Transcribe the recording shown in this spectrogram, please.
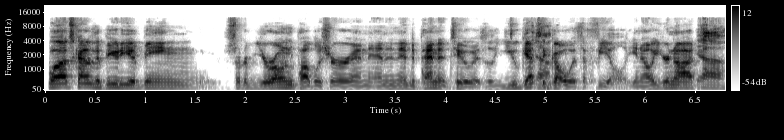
Well, that's kind of the beauty of being sort of your own publisher and, and an independent too, is you get to go with the feel. You know, you're not yeah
